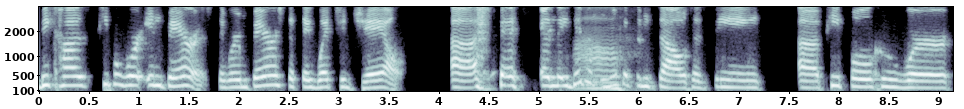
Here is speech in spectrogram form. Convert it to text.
because people were embarrassed. They were embarrassed that they went to jail. Uh, and they didn't wow. look at themselves as being uh, people who were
